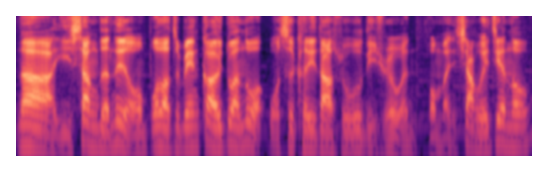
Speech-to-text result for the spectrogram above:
那以上的内容播到这边告一段落，我是科技大叔李学文，我们下回见喽。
